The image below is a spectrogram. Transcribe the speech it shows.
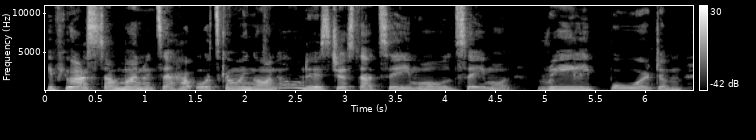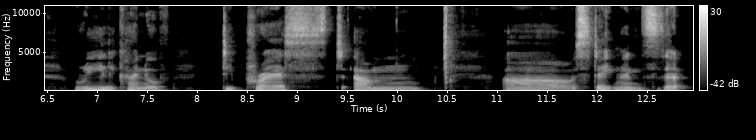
if you ask someone and say what's going on? Oh there's just that same old same old. Really boredom really kind of depressed um uh statements that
